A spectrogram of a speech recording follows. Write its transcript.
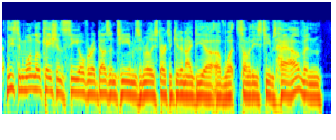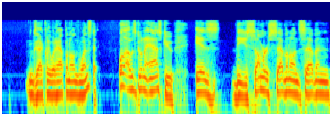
at least in one location see over a dozen teams and really start to get an idea of what some of these teams have and exactly what happened on Wednesday. Well, I was going to ask you is the summer 7 on 7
